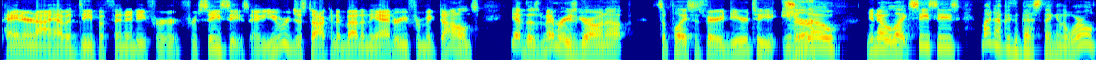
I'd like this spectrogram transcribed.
Painter and I have a deep affinity for for Cici's. And you were just talking about in the ad read for McDonald's. You have those memories growing up. It's a place that's very dear to you, even Sure. though you know, like Cici's might not be the best thing in the world,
